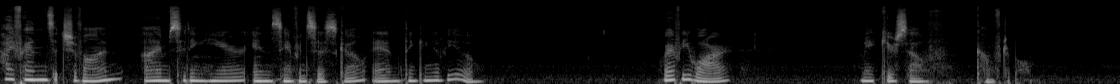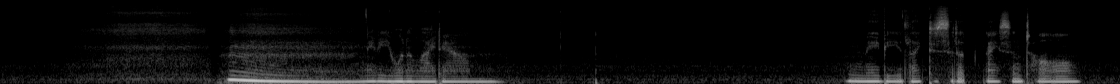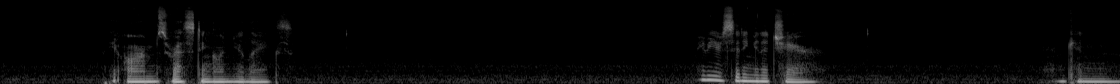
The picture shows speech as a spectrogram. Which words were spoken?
Hi, friends, it's Siobhan. I'm sitting here in San Francisco and thinking of you. Wherever you are, make yourself comfortable. Hmm, maybe you want to lie down. Maybe you'd like to sit up nice and tall with your arms resting on your legs. Maybe you're sitting in a chair and can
